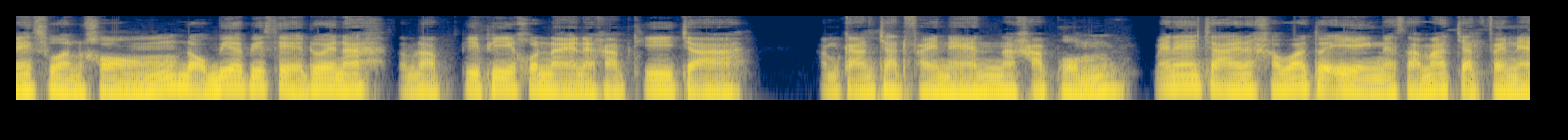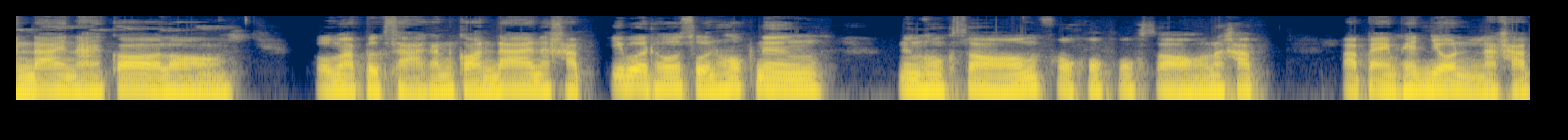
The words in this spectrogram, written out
ในส่วนของดอกเบี้ยพิเศษด้วยนะสำหรับพี่ๆคนไหนนะครับ ที่จะทำการจัดไฟแนนซ์นะครับ ผมไม่แน่ใจนะครับ ว่าตัวเองเนี่ยสามารถจัดไฟแนนซ์ได้นะ ก็ลองโทรมาปรึกษากันก่อนได้นะครับ ที่เบอร์โทร 0 6 1 1 6 2 6 6 6 2 นะครับปาแปลงเพชรยนต์นะครับ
